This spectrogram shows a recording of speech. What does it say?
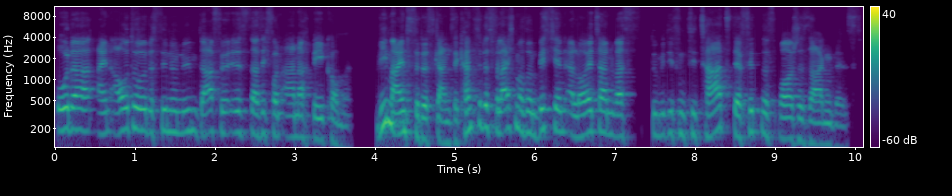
oder ein Auto das Synonym dafür ist, dass ich von A nach B komme. Wie meinst du das Ganze? Kannst du das vielleicht mal so ein bisschen erläutern, was du mit diesem Zitat der Fitnessbranche sagen willst?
